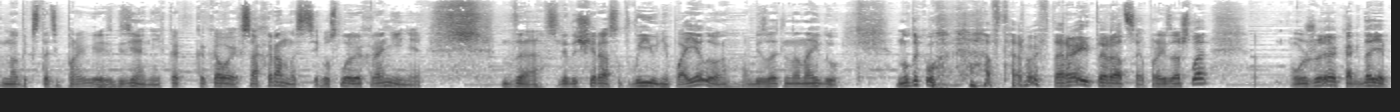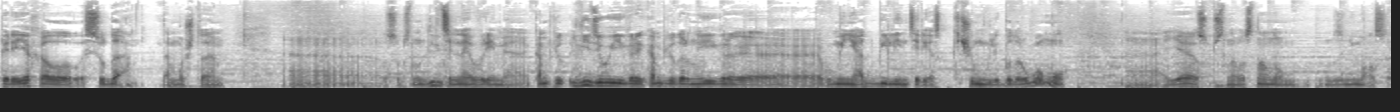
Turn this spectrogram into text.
Надо, кстати, проверить, где они, как, какова их сохранность и условия хранения. Да, в следующий раз вот в июне поеду, обязательно найду. Ну так вот, а второй, вторая итерация произошла уже когда я переехал сюда. Потому что э, собственно, длительное время компью... видеоигры, компьютерные игры э, у меня отбили интерес к чему-либо другому. Э, я, собственно, в основном занимался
